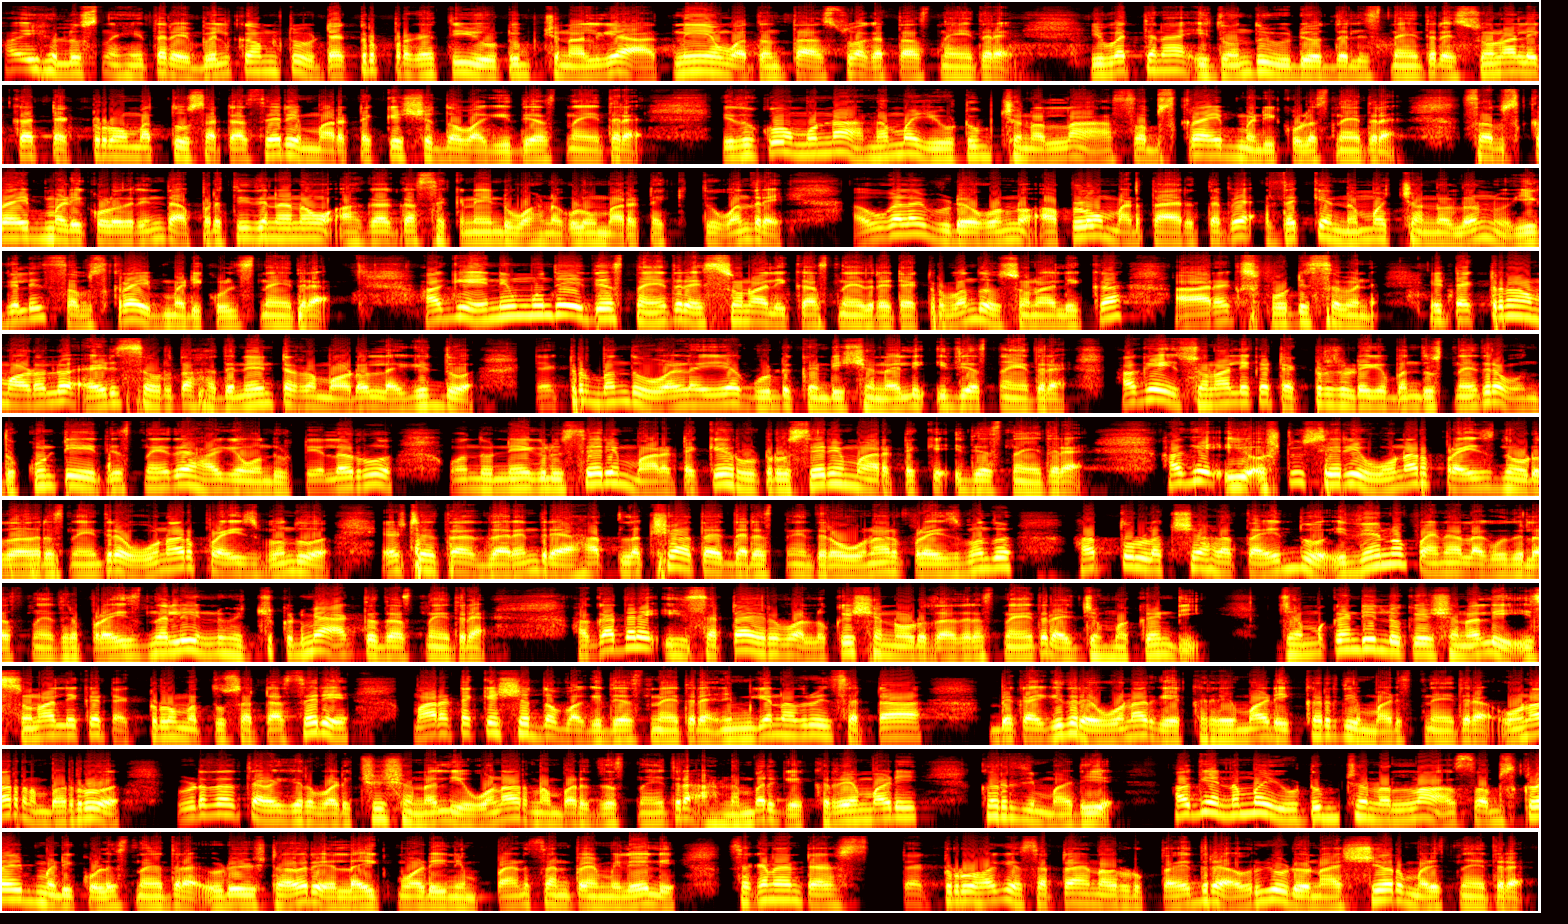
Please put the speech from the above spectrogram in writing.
Hi hello ಸ್ನೇಹಿತರೆ. Welcome to tractor Pragati YouTube ಚಾನಲ್ಗೆ ಆತ್ಮೀಯವಾದಂಥ ಸ್ವಾಗತ ಸ್ನೇಹಿತರೆ. ಇವತ್ತಿನ ಇದೊಂದು ವಿಡಿಯೋದಲ್ಲಿ ಸ್ನೇಹಿತರೆ, ಸೋನಾಲಿಕಾ ಟ್ಯಾಕ್ಟರು ಮತ್ತು ಸಟ ಸೇರಿ ಮಾರಾಟಕ್ಕೆ ಶುದ್ಧವಾಗಿದೆ ಸ್ನೇಹಿತರೆ? ಇದಕ್ಕೂ ಮುನ್ನ ನಮ್ಮ ಯೂಟ್ಯೂಬ್ ಚಾನಲ್ನ ಸಬ್ಸ್ಕ್ರೈಬ್ ಮಾಡಿಕೊಳ್ಳಿ ಸ್ನೇಹಿತರೆ. ಸಬ್ಸ್ಕ್ರೈಬ್ ಮಾಡಿಕೊಳ್ಳೋದ್ರಿಂದ ಪ್ರತಿದಿನ ನಾವು ಆಗಾಗ ಸೆಕೆಂಡ್ ಹ್ಯಾಂಡ್ ವಾಹನಗಳು ಮಾರಾಟಕ್ಕಿತ್ತು. ಅಂದರೆ ಅವುಗಳ ವಿಡಿಯೋಗಳನ್ನು ಅಪ್ಲೋಡ್ ಮಾಡ್ತಾ ಇರ್ತವೆ. ಅದಕ್ಕೆ ನಮ್ಮ ಚಾನಲನ್ನು ಈಗಲೇ ಸಬ್ಸ್ಕ್ರೈಬ್ ಮಾಡಿಕೊಳ್ಳಿ ಸ್ನೇಹಿತರೆ. ಹಾಗೆ ನಿಮ್ಮ ಮುಂದೆ ಇದೆ ಸ್ನೇಹಿತರೆ, ಸೋನಾಲಿಕಾ ಸ್ನೇಹಿತರೆ. ಟ್ಯಾಕ್ಟರ್ ಬಂದು Sonalika R X forty seven ಈ ಟ್ರ್ಯಾಕ್ಟರ್ನ ಮಾಡಲು ಎರಡು ಸಾವಿರದ ಹದಿನೆಂಟರ ಮಾಡಲ್ ಆಗಿದ್ದು, ಟ್ರ್ಯಾಕ್ಟರ್ ಬಂದು ಒಳ್ಳೆಯ ಗುಡ್ ಕಂಡೀಷನ್ ಅಲ್ಲಿ ಇದೆ ಸ್ನೇಹಿತರೆ. ಹಾಗೆ ಈ ಸೋನಾಲಿಕಾ ಟ್ರ್ಯಾಕ್ಟರ್ ಜೊತೆಗೆ ಬಂದು ಸ್ನೇಹಿತರೆ, ಒಂದು ಕುಂಟಿ ಇದೆ ಸ್ನೇಹಿತರೆ, ಹಾಗೆ ಒಂದು ಟೇಲರು, ಒಂದು ನೇಗಿಲು ಸೇರಿ ಮಾರಾಟಕ್ಕೆ ರೂಟರು ಸೇರಿ ಮಾರಾಟಕ್ಕೆ ಇದೆ ಸ್ನೇಹಿತರೆ. ಹಾಗೆ ಈ ಅಷ್ಟು ಸೇರಿ ಓನರ್ ಪ್ರೈಸ್ ನೋಡೋದಾದ್ರೆ ಸ್ನೇಹಿತರೆ ಓನರ್ ಪ್ರೈಸ್ ಬಂದು ಎಷ್ಟು ಹೇಳ್ತಾ ಇದ್ದಾರೆ ಅಂದ್ರೆ, ಹತ್ತು ಲಕ್ಷ ಹೇಳ್ತಾ ಇದ್ದಾರೆ ಸ್ನೇಹಿತರೆ. ಓನರ್ ಪ್ರೈಸ್ ಬಂದು ಹತ್ತು ಲಕ್ಷ ಹೇಳ್ತಾ ಇದ್ದು, ಇದೇನು ಫೈನಲ್ ಆಗುದಿಲ್ಲ ಸ್ನೇಹಿತರೆ. ಪ್ರೈಸ್ನಲ್ಲಿ ಇನ್ನು ಹೆಚ್ಚು ಕಡಿಮೆ ಆಗ್ತದೆ ಸ್ನೇಹಿತರೆ. ಹಾಗಾದ್ರೆ ಈ ಸಟ ಇರುವ ಲೊಕೇಶನ್ ನೋಡೋದಾದ್ರೆ ಸ್ನೇಹಿತರೆ ಜಮಖಂಡಿ ಜಮಖಂಡಿ ಲೊಕೇಶನ್ ಅಲ್ಲಿ ಈ ಸೊನಾಲಿಕಾ ಟ್ರ್ಯಾಕ್ಟರ್ ಮತ್ತು ಸಟ್ಟ ಸೇರಿ ಮಾರಾಟಕ್ಕೆ ಶುದ್ಧವಾಗಿದೆ. ಸ್ನೇಹಿತರೆ, ನಿಮ್ಗೇನಾದ್ರೂ ಈ ಸಟ್ಟ ಬೇಕಾಗಿದ್ರೆ ಓನರ್ಗೆ ಕರೆ ಮಾಡಿ, ಖರೀದಿ ಮಾಡಿ. ಸ್ನೇಹಿತರೆ, ಓನರ್ ನಂಬರ್ ವಿಡದ ಕೆಳಗಿರುವ ಡಿಸ್ಕ್ರಿಪ್ಷನ್ ಅಲ್ಲಿ ಓನರ್ ನಂಬರ್ ಇದೆ. ಸ್ನೇಹಿತರೆ, ಆ ನಂಬರ್ಗೆ ಕರೆ ಮಾಡಿ, ಖರೀದಿ ಮಾಡಿ. ಹಾಗೆ ನಮ್ಮ ಯೂಟ್ಯೂಬ್ ಚಾನಲ್ನ ಸಬ್ಸ್ಕ್ರೈಬ್ ಮಾಡಿಕೊಳ್ಳಿ. ಸ್ನೇಹಿತರೆ, ವಿಡಿಯೋ ಇಷ್ಟ ಆದರೆ ಲೈಕ್ ಮಾಡಿ. ನಿಮ್ಮ ಫ್ರೆಂಡ್ಸ್ ಆ್ಯಂಡ್ ಫ್ಯಾಮಿಲಿಯಲ್ಲಿ ಸೆಕೆಂಡ್ ಹ್ಯಾಂಡ್ ಟ್ಯಾಕ್ಸ್ ಟ್ಯಾಕ್ಟ್ರು ಹಾಗೆ ಸಟ್ಟ ಏನಾದ್ರು ಹುಡುಕ್ತಾ ಇದ್ರೆ ಅವ್ರಿಗೆ ವಿಡಿಯೋನ ಶೇರ್ ಮಾಡಿ. ಸ್ನೇಹಿತರೆ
